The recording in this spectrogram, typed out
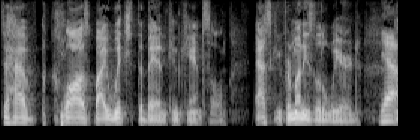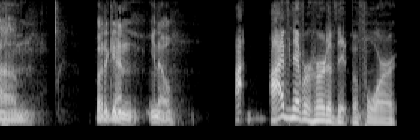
to have a clause by which the band can cancel. Asking for money is a little weird. Yeah. Um, but again, you know, I've never heard of it before,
